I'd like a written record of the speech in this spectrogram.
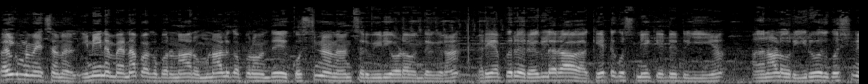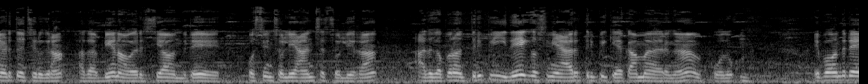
வெல்கம் டு மை சேனல் இனி நம்ம என்ன பார்க்க போறோம்னா ரொம்ப நாளுக்கு அப்புறம் வந்து கொஸ்டின் அண்ட் ஆன்சர் வீடியோட வந்திருக்கிறேன். நிறைய பேர் ரெகுலராக கேட்ட கொஸ்டினே கேட்டுட்டு இருக்கீங்க. அதனால ஒரு இருபது கொஸ்டின் எடுத்து வச்சிருக்கிறேன். அதை அப்படியே நான் வரிசையாக வந்துட்டு கொஸ்டின் சொல்லி ஆன்சர் சொல்லிடுறேன். அதுக்கப்புறம் திருப்பி இதே கொஸ்டின் யாரும் திருப்பி கேட்காம இருங்க போதும். இப்போ வந்துட்டு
